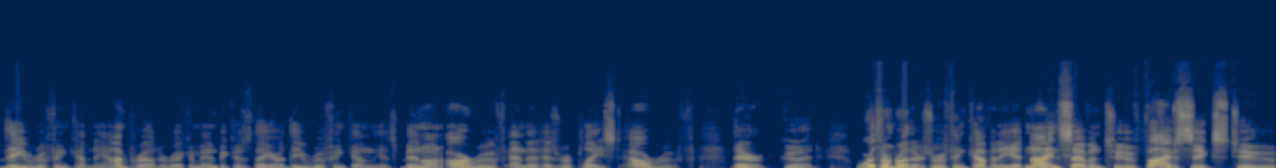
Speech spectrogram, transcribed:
the roofing company I'm proud to recommend because they are the roofing company that's been on our roof and that has replaced our roof. They're good. Wortham Brothers Roofing Company at 972 562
